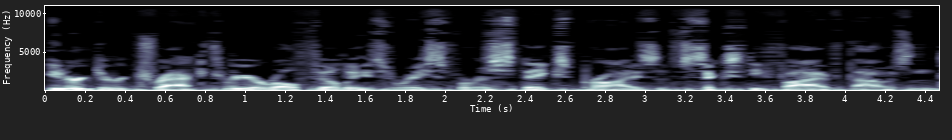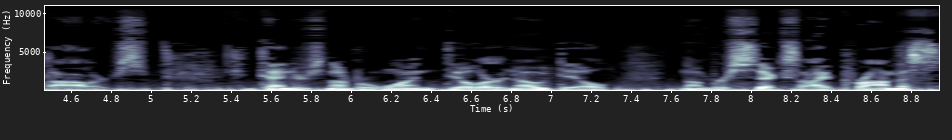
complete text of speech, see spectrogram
inner dirt track. Three-year-old fillies race for a stakes prize of $65,000. Contenders number one, Dill or No Dill. Number six, I Promise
